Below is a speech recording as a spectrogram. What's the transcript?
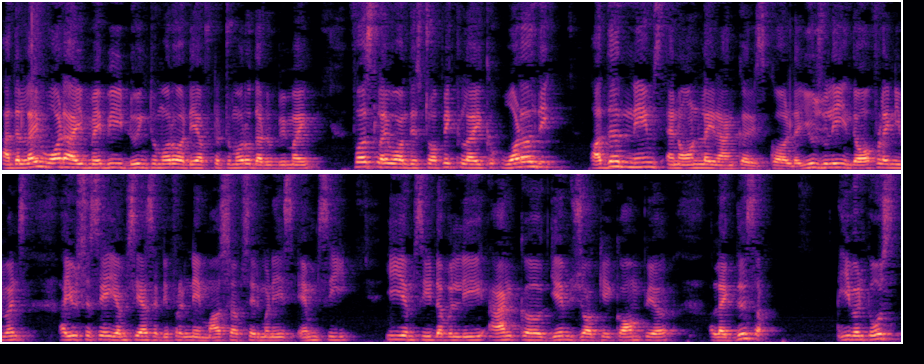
And the live what I may be doing tomorrow or day after tomorrow that will be my first live on this topic like what are the other names an online anchor is called. Usually in the offline events, I used to say MC has a different name, Master of Ceremonies, MC, EMC, double E, Anchor, Games Jockey, Compere, like this. Event host.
